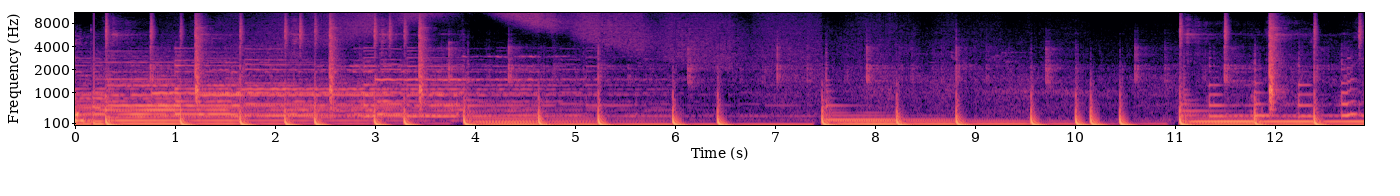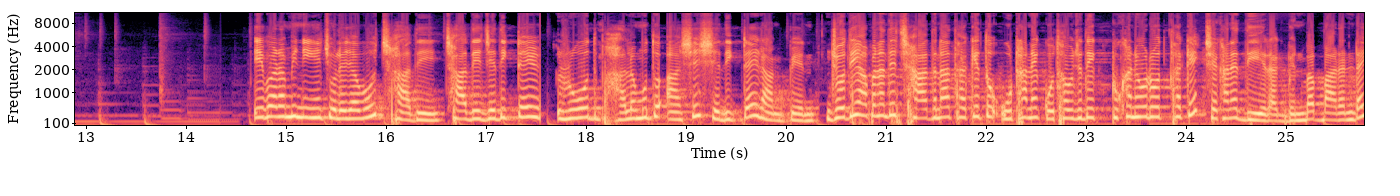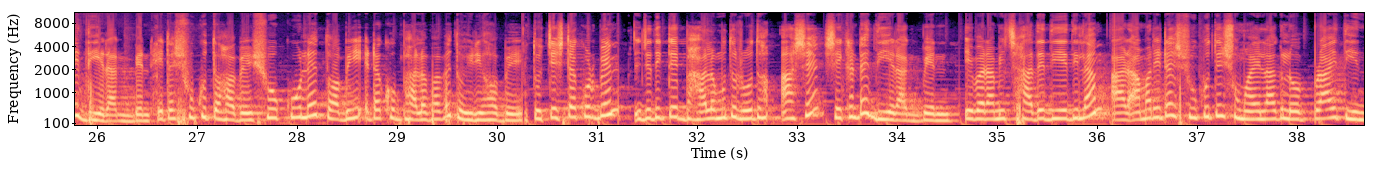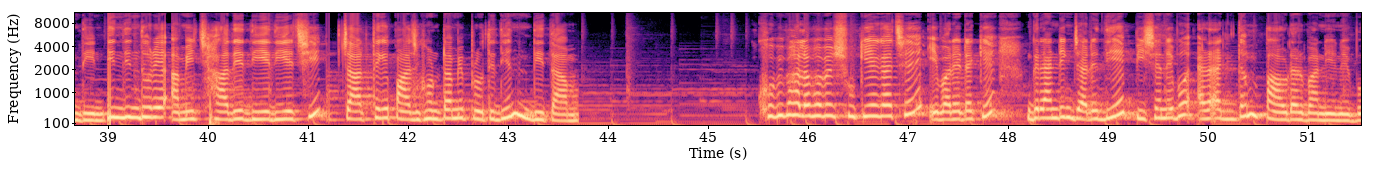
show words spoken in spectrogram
এবার আমি নিয়ে চলে যাব ছাদে। ছাদে যে দিকটায় রোদ ভালো মতো আসে সেদিকটাই রাখবেন। যদি আপনাদের ছাদ না থাকে, তো উঠানে কোথাও যদি একটুখানিও রোদ থাকে, সেখানে দিয়ে রাখবেন বা বারান্দায় দিয়ে রাখবেন। এটা শুকুতে হবে। শুকুলে তবেই এটা খুব ভালোভাবে তৈরি হবে। তো চেষ্টা করবেন, যে দিকটায় ভালো মতো রোদ আসে, সেখানটায় দিয়ে রাখবেন। এবার আমি ছাদে দিয়ে দিলাম, আর আমার এটা শুকুতে সময় লাগল প্রায় তিন দিন। তিন দিন ধরে আমি ছাদে দিয়ে দিয়েছি। চার থেকে পাঁচ ঘণ্টা আমি প্রতিদিন দিতাম। খুবই ভালোভাবে শুকিয়ে গেছে। এবার এটাকে গ্রাইন্ডিং জারে দিয়ে পিষে নেব আর একদম পাউডার বানিয়ে নেব।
